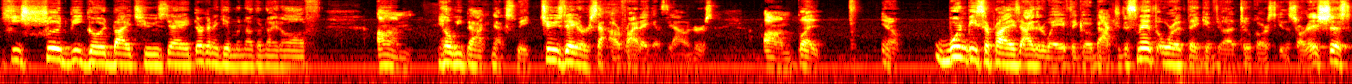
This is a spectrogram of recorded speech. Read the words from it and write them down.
He should be good by Tuesday. They're going to give him another night off. Um, he'll be back next week, Tuesday or, or Friday against the Islanders. Um, but you know, wouldn't be surprised either way if they go back to DeSmith or if they give uh, Tokarski the start. It's just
